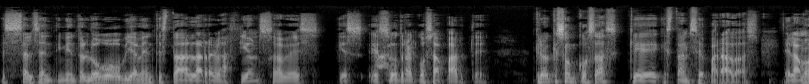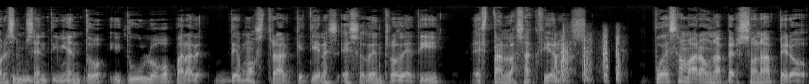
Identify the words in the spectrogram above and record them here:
Ese es el sentimiento. Luego, obviamente, está la relación, ¿sabes? Que es, es otra cosa aparte. Creo que son cosas que, que están separadas. El amor es un Mm. sentimiento y tú luego para de- demostrar que tienes eso dentro de ti, están las acciones puedes amar a una persona, pero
